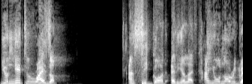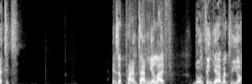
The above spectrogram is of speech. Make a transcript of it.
You need to rise up and seek God early in your life, and you will not regret it. It's a prime time in your life. Don't think you're ever too young.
